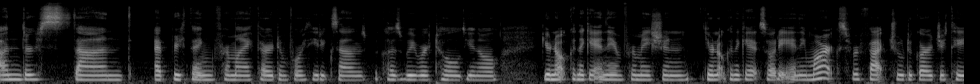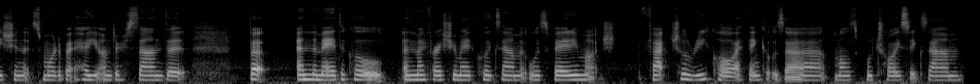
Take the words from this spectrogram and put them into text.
understand everything for my third and fourth year exams because we were told, you know, you're not going to get any information, you're not going to get, sorry, any marks for factual regurgitation. It's more about how you understand it. But in the medical, in my first year medical exam, it was very much factual recall. I think it was a multiple choice exam,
